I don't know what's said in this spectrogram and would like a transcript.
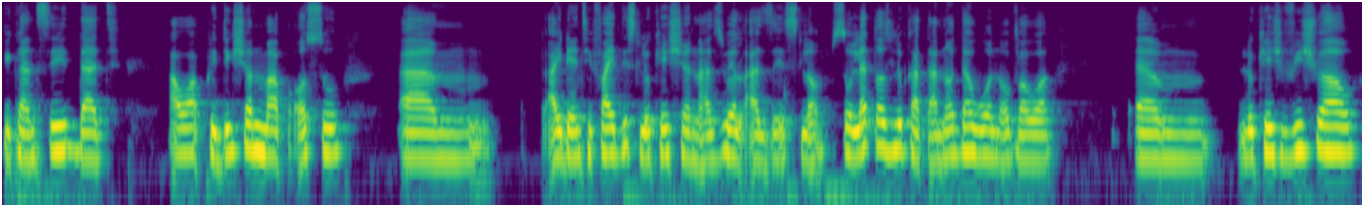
You can see that our prediction map also um, identified this location as well as a slum. So let us look at another one of our um, location visual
